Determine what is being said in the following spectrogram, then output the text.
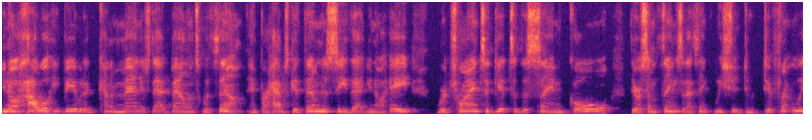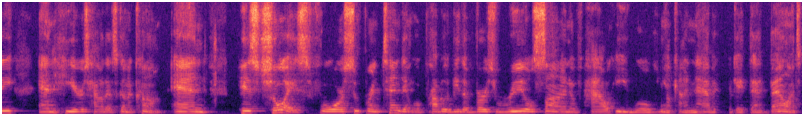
You know, how will he be able to kind of manage that balance with them and perhaps get them to see that, you know, hey, we're trying to get to the same goal. There are some things that I think we should do differently, and here's how that's going to come. And his choice for superintendent will probably be the first real sign of how he will, you know, kind of navigate that balance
